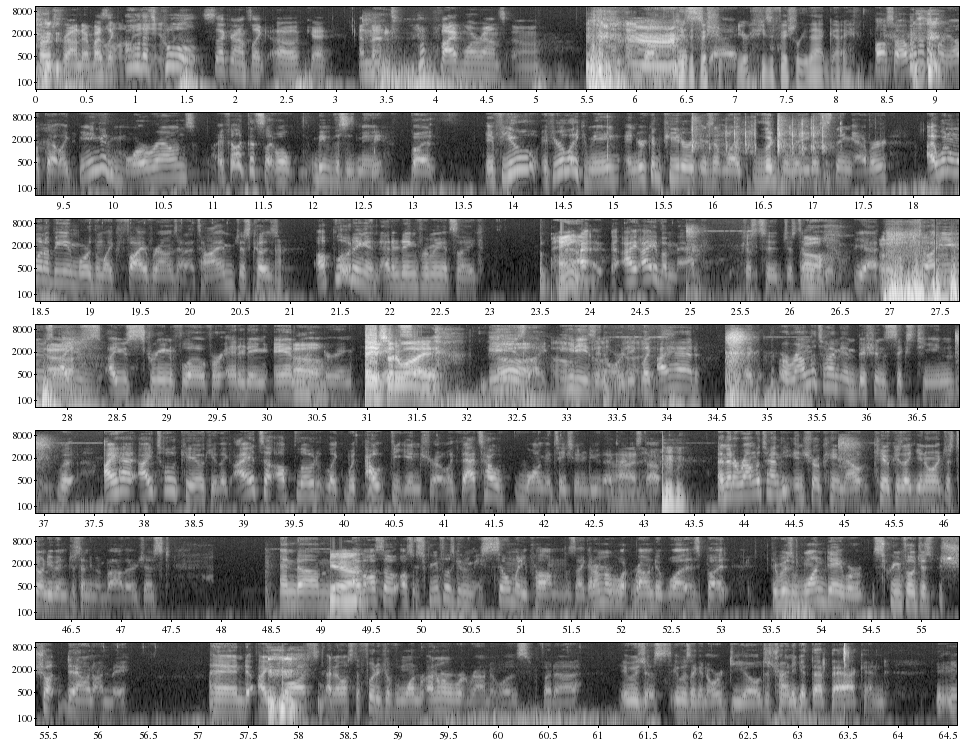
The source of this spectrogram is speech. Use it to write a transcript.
first round everybody's like, Oh, oh, that's cool. Second round's like, oh, okay. And then five more rounds. Oh. well, He's, this offici- you're, he's officially that guy. Also, I want to point out that like being in more rounds, I feel like that's like well, maybe this is me, but if you if you're like me and your computer isn't like the greatest thing ever, I wouldn't want to be in more than like five rounds at a time, just because uploading and editing for me, it's like The pain. I, I, I have a Mac just to just to Oh. make it yeah. Oh. So I use I Uh. use I use ScreenFlow for editing and Oh. rendering. Hey, so do It's, I. It is Oh. like Oh, it is an God, ordeal. guys. Like I had like around the time Ambition 16, I had I told Kaoki like I had to upload like without the intro. Like that's how long it takes me to do that kind of God. stuff. and then around the time the intro came out, Kaoki's like, you know what, just don't even just don't even bother, just. And um, Yeah. I've also also ScreenFlow's given me so many problems. Like I don't remember what round it was, but there was one day where ScreenFlow just shut down on me, and I lost and I lost the footage of one. I don't remember what round it was, but uh, it was just it was like an ordeal just trying to get that back. And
